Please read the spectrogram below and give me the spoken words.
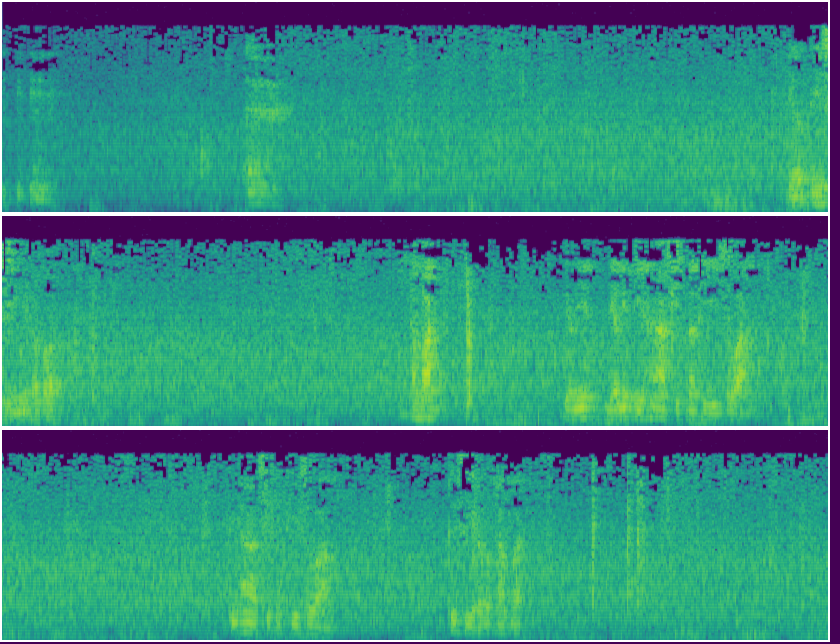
เดี๋ยวตีสี่นี้เราก็ทำวัดเดี๋ยวนี้ เดี๋ยวนี้ตีห้าสิบนาทีสว่างตีห้าสิบนาทีสว่างที่สี่เราก็ทำวัด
